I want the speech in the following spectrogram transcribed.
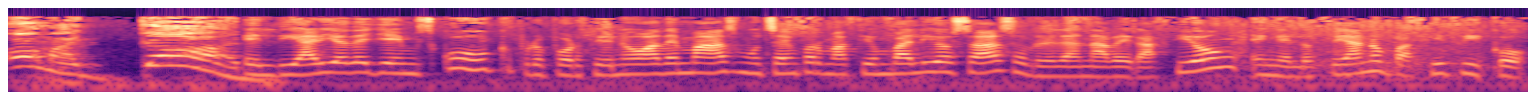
Oh my God! El diario de James Cook proporcionó además mucha información valiosa sobre la navegación en el Océano Pacífico.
